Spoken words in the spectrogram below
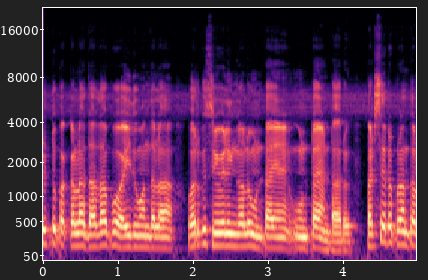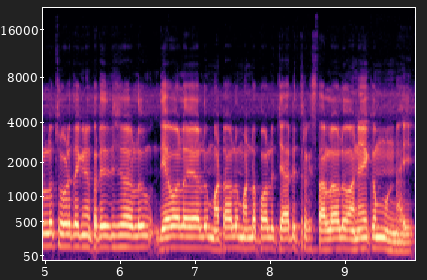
చుట్టుపక్కల దాదాపు ఐదు వందల వరకు శివలింగాలు ఉంటాయి ఉంటాయంటారు. పరిసర ప్రాంతాల్లో చూడదగిన ప్రదేశాలు దేవాలయాలు మఠాలు మండపాలు చారిత్రక స్థలాలు అనేకం ఉన్నాయి.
